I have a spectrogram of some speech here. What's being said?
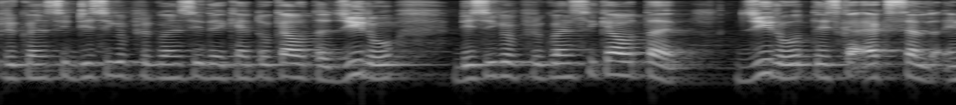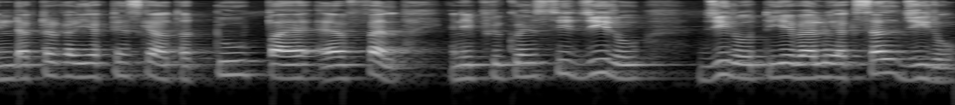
फ्रीक्वेंसी डीसी की फ्रीक्वेंसी देखें तो क्या होता है? ज़ीरो डीसी की फ्रीक्वेंसी क्या होता है? ज़ीरो तो इसका एक्सएल इंडक्टर का रिएक्टेंस क्या होता है? टू पाई एफ़ एल यानी फ्रीक्वेंसी ज़ीरो ज़ीरो तो ये वैल्यू एक्सएल ज़ीरो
